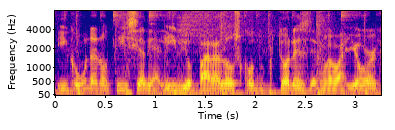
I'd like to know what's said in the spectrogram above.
y con una noticia de alivio para los conductores de Nueva York,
